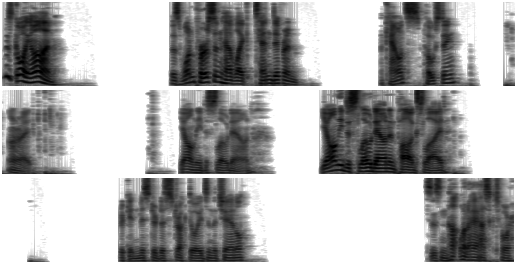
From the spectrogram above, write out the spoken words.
What is going on? Does one person have like 10 different accounts posting? Alright. Y'all need to slow down. Y'all need to slow down and pog slide. Freaking Mr. Destructoids in the channel. This is not what I asked for.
